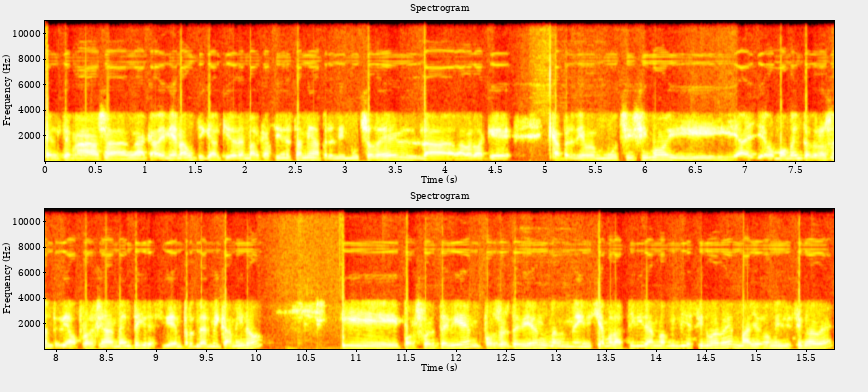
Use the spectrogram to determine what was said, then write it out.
el tema, o sea, en la academia náutica, alquiler de embarcaciones también, aprendí mucho de él, la, verdad que, que, aprendí muchísimo y llegó un momento que nos entendíamos profesionalmente y decidí emprender mi camino y por suerte bien, por suerte bien, iniciamos la actividad en 2019, en mayo de 2019,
